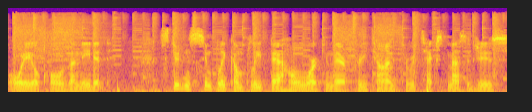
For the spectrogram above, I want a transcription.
audio calls are needed. Students simply complete their homework in their free time through text messages,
